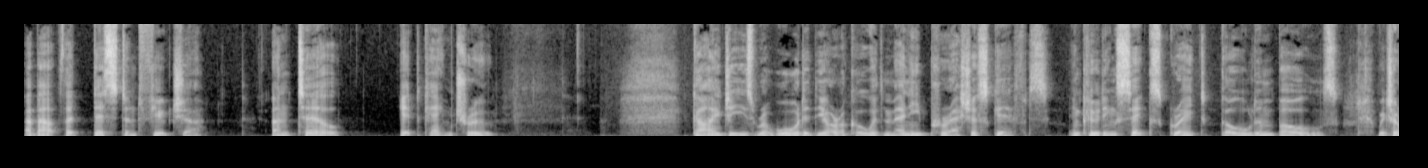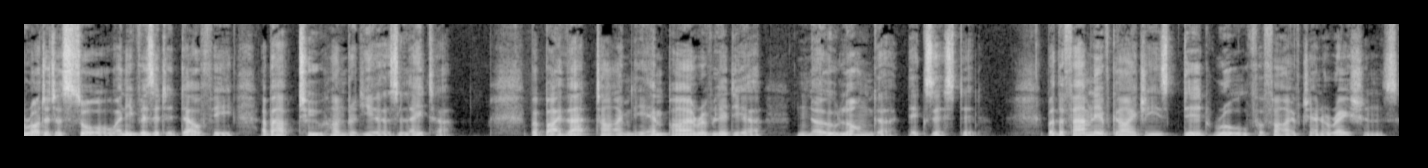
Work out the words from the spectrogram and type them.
about the distant future until it came true. Gyges rewarded the oracle with many precious gifts, including six great golden bowls, which Herodotus saw when he visited Delphi about 200 years later. But by that time the empire of Lydia no longer existed. But the family of Gyges did rule for five generations,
